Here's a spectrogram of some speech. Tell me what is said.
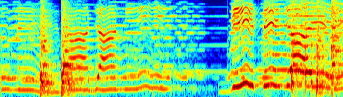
तूने ना जानी बीत जाए।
